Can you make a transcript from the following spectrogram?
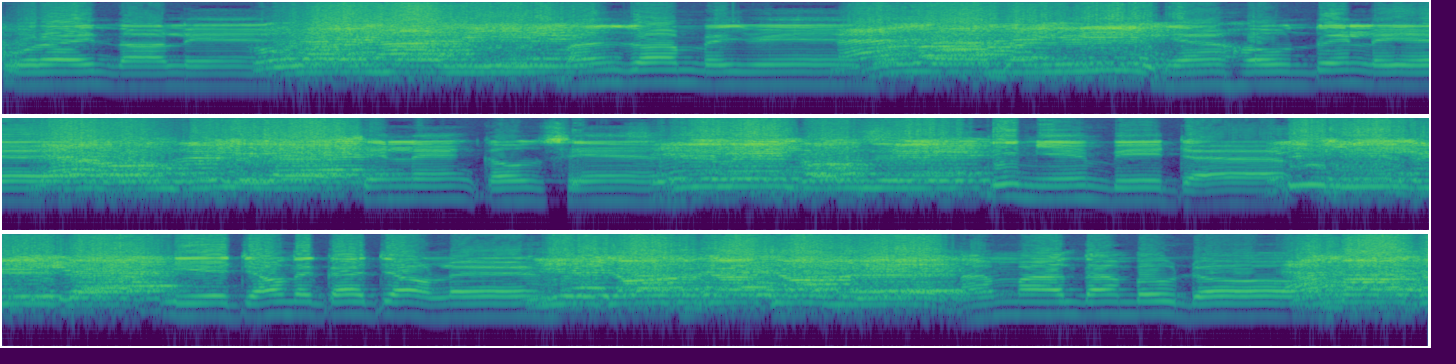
ကိုယ်တိုင်သာလင်ကိုယ်တိုင်အားဖြင့် မှန်စွာမယွင်နတ်စွာမ၍ဉာဏ်ဟုံသွင်းလျက်ယံဟုံသွေလျက်ရှင်လင်းကုံစင်သီလင်ကုန်စေသိမြင်ပေတတ်ဤမြင်ပေတတ်ဒီအကြောင်းတကားကြောင့်လဲဤအကြောင်းတကားကြောင့်လေသ မ္မာသမ္ဗုဒ္ဓောသမ္မာသ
